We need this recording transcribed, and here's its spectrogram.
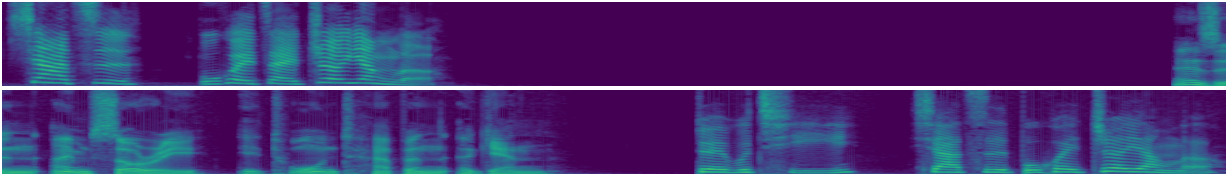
下次不会再这样了。 As in, I'm sorry, it won't happen again. 对不起，下次不会这样了。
